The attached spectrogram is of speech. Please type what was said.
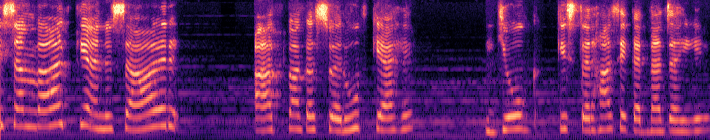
इस संवाद के अनुसार आत्मा का स्वरूप क्या है? योग किस तरह से करना चाहिए?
